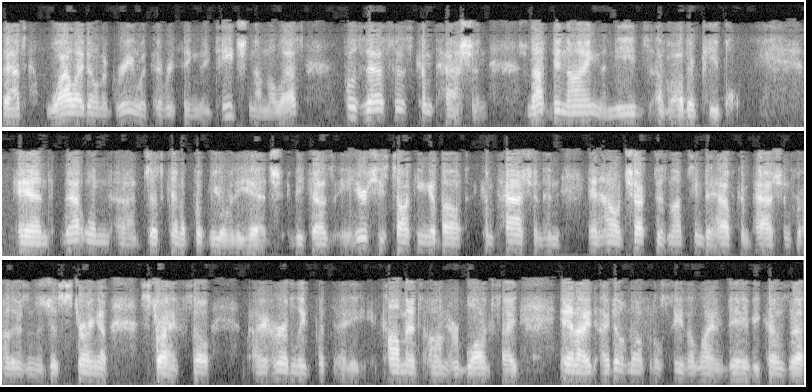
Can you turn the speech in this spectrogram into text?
that, while I don't agree with everything they teach, nonetheless possesses compassion, not denying the needs of other people. And that one uh, just kind of put me over the edge because here she's talking about compassion and, and how Chuck does not seem to have compassion for others and is just stirring up strife. So I hurriedly put a comment on her blog site, and I, I don't know if it'll see the light of day because uh,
